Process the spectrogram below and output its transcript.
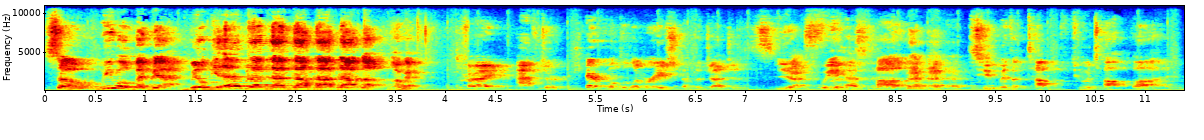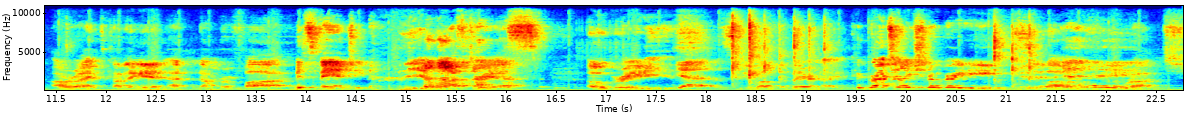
So we will be back. We'll be uh, blah blah blah blah blah blah. Okay. All right. After careful deliberation of the judges, Yes. we have come to with a top to a top five. All right, coming in at number five, Miss Vanjie. the illustrious O'Grady's. yes. We love the Bear Night. Congratulations, O'Grady. We love Yay. the brunch.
